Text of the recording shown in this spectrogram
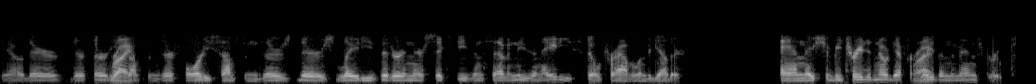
You know, they're they're thirty right. somethings, they're forty somethings. There's there's ladies that are in their sixties and seventies and eighties still traveling together. And they should be treated no differently right. than the men's groups.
